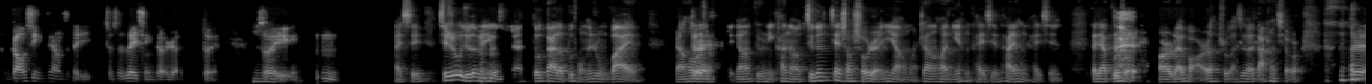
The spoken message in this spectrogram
很高兴这样子的一就是类型的人，对，所以嗯，I see。其实我觉得每一个球员都带了不同的这种 vibe。然后你刚，比如你看到就跟介绍熟人一样嘛，这样的话你也很开心，他也很开心，大家不是说玩来玩了是吧？就来打场球。对，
